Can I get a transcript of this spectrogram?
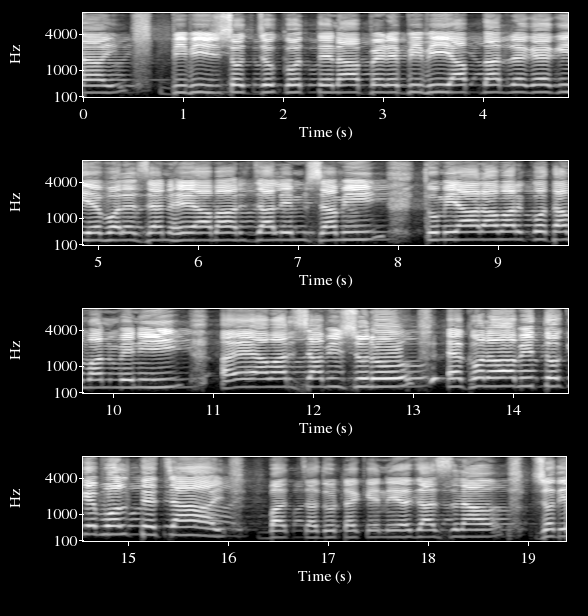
নাই। বিবি সহ্য করতে না পেরে বিবি আপনার রেগে গিয়ে বলেছেন, হে আমার জালিম স্বামী, তুমি আর আমার কথা মানবেনি আমার স্বামী, শুনো, এখনও আমি তোকে বলতে চাই বাচ্চা দুটাকে নিয়ে যাস না। যদি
